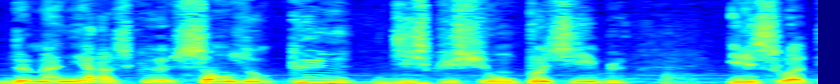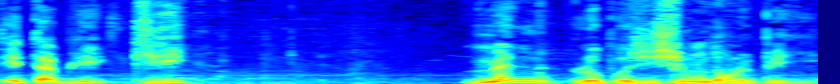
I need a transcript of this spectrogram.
de manière à ce que, sans aucune discussion possible, il soit établi qui mène l'opposition dans le pays.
